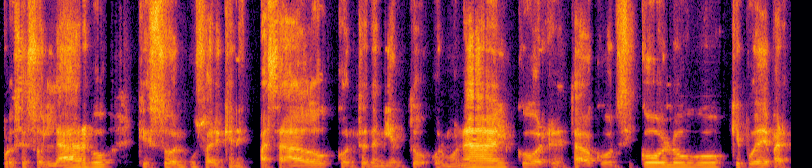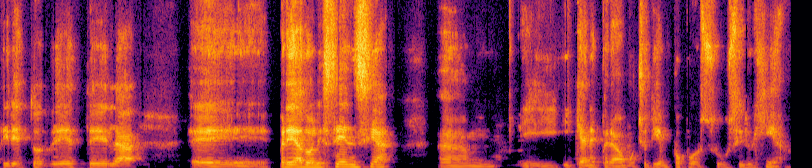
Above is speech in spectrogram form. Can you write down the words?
procesos largos, que son usuarios que han pasado con tratamiento hormonal, con, estado con psicólogo, que puede partir esto desde la eh, preadolescencia y, que han esperado mucho tiempo por su cirugía.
